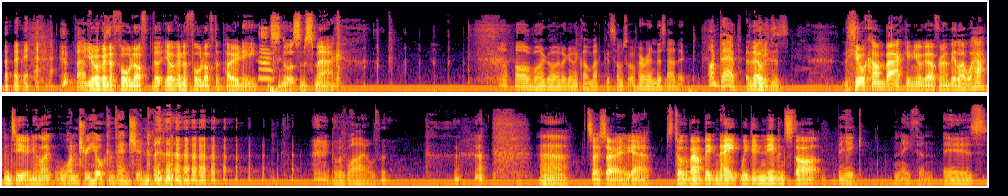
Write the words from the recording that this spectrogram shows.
Perfect. You're gonna fall off the. You're gonna fall off the pony, and snort some smack. Oh my god, I'm gonna come back as some sort of horrendous addict. I'm Deb. And they'll- Jesus. You'll come back, and your girlfriend will be like, "What happened to you?" And you're like, "One Tree Hill Convention." It was wild. Ah, so sorry. Yeah, let's talk about Big Nate. We didn't even start. Big Nathan is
